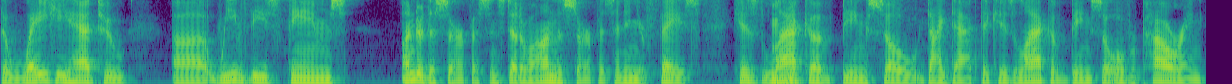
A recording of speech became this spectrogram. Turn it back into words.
the way he had to uh, weave these themes under the surface instead of on the surface and in your face, his mm-hmm. lack of being so didactic, his lack of being so overpowering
